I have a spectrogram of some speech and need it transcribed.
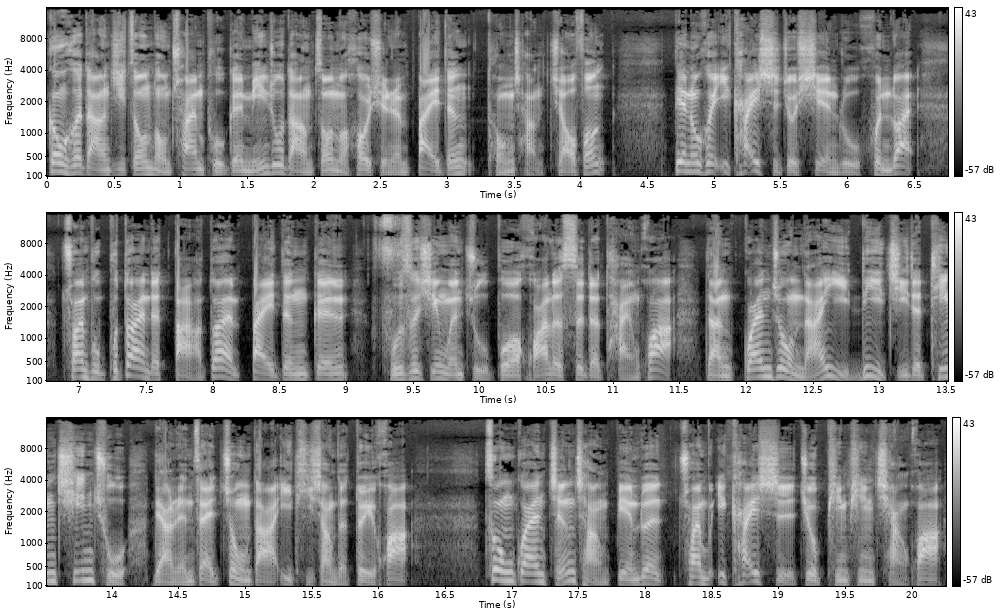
共和党籍总统川普跟民主党总统候选人拜登同场交锋。辩论会一开始就陷入混乱，川普不断的打断拜登跟福斯新闻主播华勒斯的谈话，让观众难以立即的听清楚两人在重大议题上的对话。纵观整场辩论，川普一开始就频频抢话，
